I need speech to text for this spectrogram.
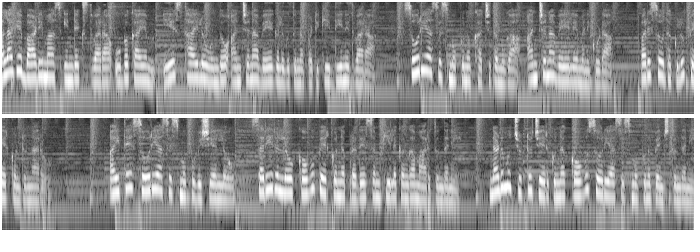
అలాగే బాడీ మాస్ ఇండెక్స్ ద్వారా ఉబకాయం ఏ స్థాయిలో ఉందో అంచనా వేయగలుగుతున్నప్పటికీ దీని ద్వారా సోరియాసిస్ ముప్పును ఖచ్చితముగా అంచనా వేయలేమని కూడా పరిశోధకులు పేర్కొంటున్నారు. అయితే సోరియాసిస్ ముప్పు విషయంలో శరీరంలో కొవ్వు పేర్కొన్న ప్రదేశం కీలకంగా మారుతుందని నడుము చుట్టూ చేరుకున్న కొవ్వు సోరియాసిస్ ముప్పును పెంచుతుందని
